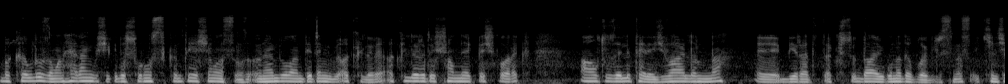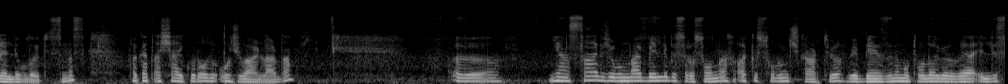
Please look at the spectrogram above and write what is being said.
bakıldığı zaman herhangi bir şekilde sorun sıkıntı yaşamazsınız. Önemli olan dediğim gibi aküleri. Aküleri de şu anda yaklaşık olarak 650 TL civarlarında e, bir adet aküsü daha uyguna da bulabilirsiniz. İkinci elde bulabilirsiniz. Fakat aşağı yukarı o, o civarlardan. Ee, yani sadece bunlar belli bir süre sonra akü sorunu çıkartıyor ve benzinli motorlara göre veya 50 cc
